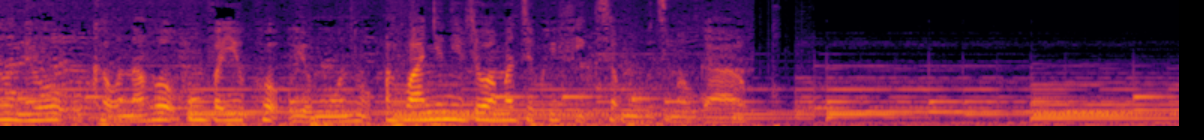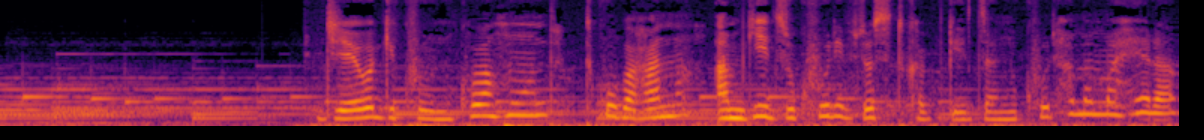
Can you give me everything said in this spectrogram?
noneho ukabonaho kumva yuko uyu muntu ahwanye n'ivyo wamaze kwifikisa mu buzima bwawe. Jewe gikuru nuko bankunda tukubahana ambwiza ukuri byose tukabwizanya ukuri hama amahera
